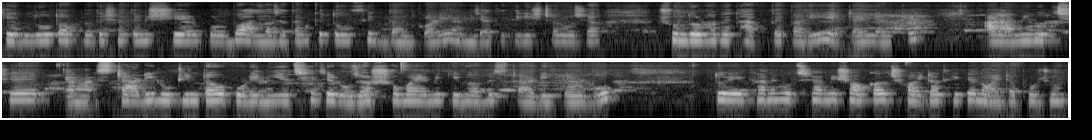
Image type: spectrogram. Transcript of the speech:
সেগুলোও তো আপনাদের সাথে আমি শেয়ার করব। আল্লাহ যাতে আমাকে তৌফিক দান করে, আমি যাতে তিরিশটা রোজা সুন্দরভাবে থাকতে পারি, এটাই আর কি। আর আমি হচ্ছে স্টাডি রুটিনটাও করে নিয়েছি যে রোজার সময় আমি কীভাবে স্টাডি করব। তো এখানে হচ্ছে আমি সকাল ছয়টা থেকে নয়টা পর্যন্ত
